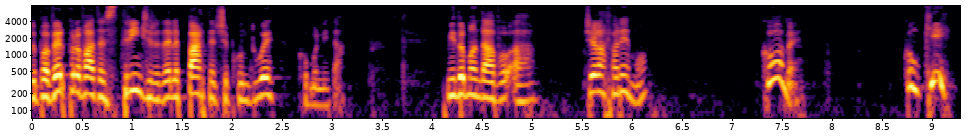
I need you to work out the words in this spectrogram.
dopo aver provato a stringere delle partnership con due comunità, mi domandavo, ah, ce la faremo? Come? Con chi?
